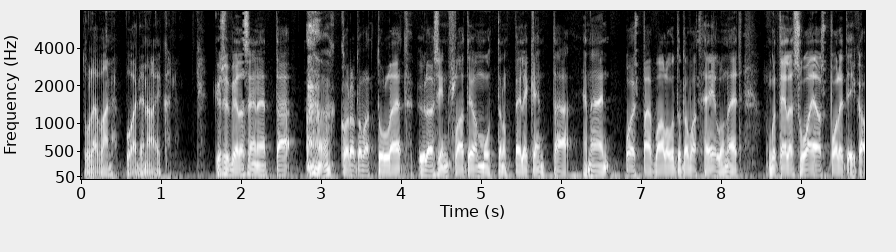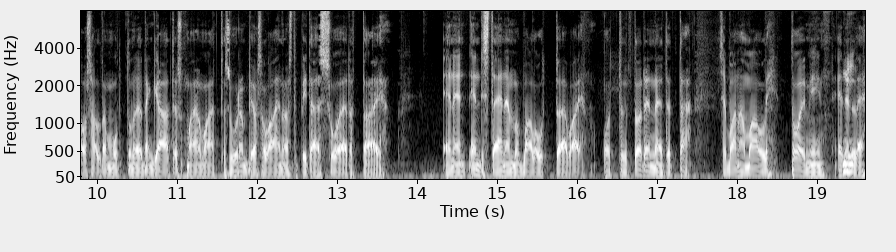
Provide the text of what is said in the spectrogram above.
tulevan vuoden aikana. Kysyn vielä sen, että korot ovat tulleet ylös, inflaatio on muuttanut pelikenttää ja näin poispäin valuutat ovat heiluneet. Onko teillä suojauspolitiikan osalta muuttunut jotenkin ajatusmaailmaa, että suurempi osa lainoista pitäisi suojata tai entistä enemmän valuuttaa vai olette todenneet, että se vanha malli toimii edelleen?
